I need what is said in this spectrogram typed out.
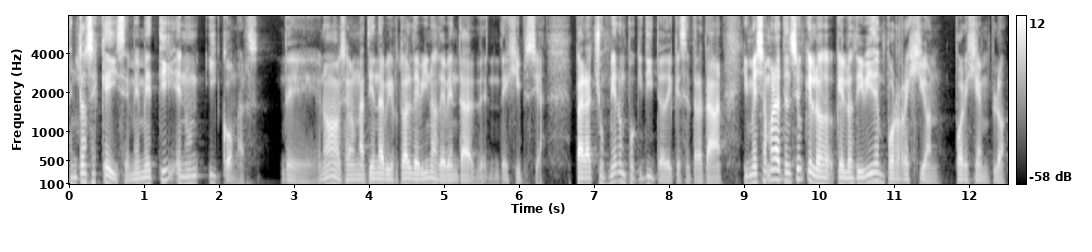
entonces, ¿qué hice? Me metí en un e-commerce de, ¿no? O sea, una tienda virtual de vinos de venta de, egipcia, para chusmear un poquitito de qué se trataban. Y me llamó la atención que, que los dividen por región, por ejemplo.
